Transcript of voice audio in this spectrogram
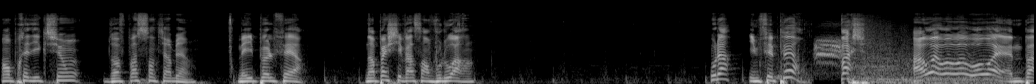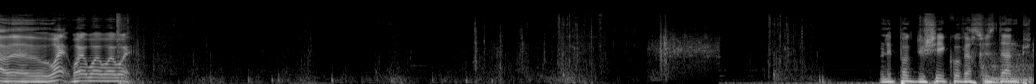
en prédiction doivent pas se sentir bien. Mais il peut le faire. N'empêche, il va s'en vouloir. hein. Oula, il me fait peur. Vache. Ah ouais, ouais, ouais, ouais, ouais, euh, ouais, ouais, ouais, ouais, ouais. L'époque du Sheiko versus Dan, putain,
